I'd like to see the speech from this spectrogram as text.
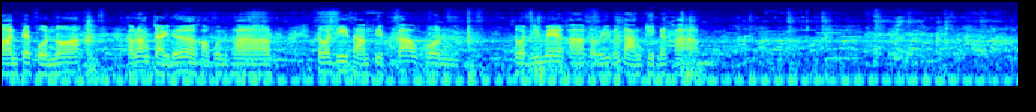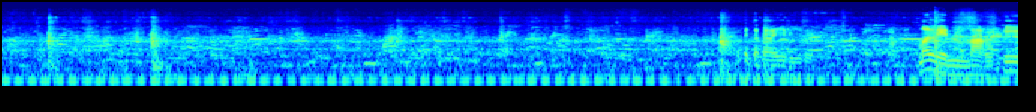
มานแต่ฝนเนาะกำลังใจเด้อขอบคุณครับ สวัสดี 39 คน สวัสดีแม่ครับ สวัสดีภาษาอังกฤษนะครับเป็นตะนายอีหลีเลย มาเล่นบางพี่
